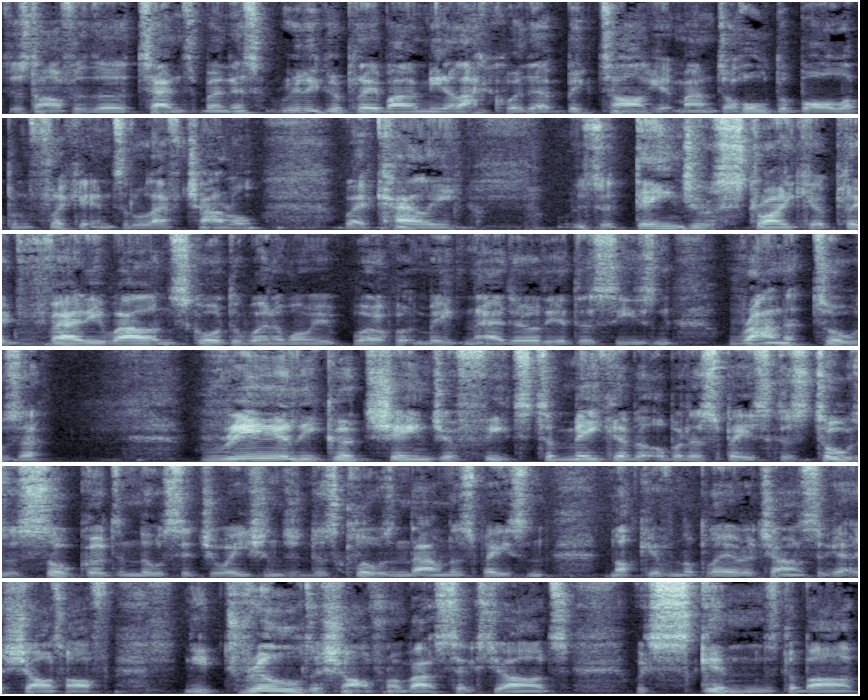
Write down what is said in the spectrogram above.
just after the 10th minute. Really good play by Emile Acquah, their big target man, to hold the ball up and flick it into the left channel, where Kelly, who's a dangerous striker, played very well and scored the winner when we were up at Maidenhead earlier this season, ran at Tozer really good change of feet to make a little bit of space because Tozer so good in those situations and just closing down the space and not giving the player a chance to get a shot off. And he drilled a shot from about six yards, which skimmed the bar.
